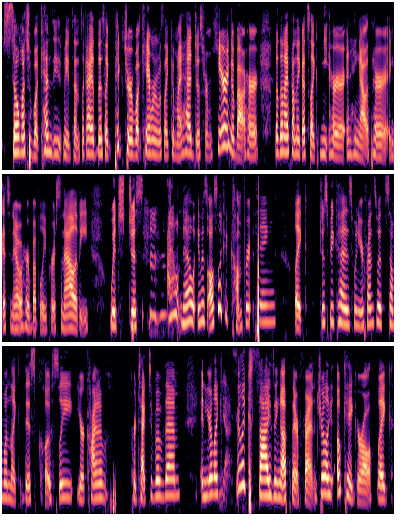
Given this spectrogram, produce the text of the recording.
so much of what Kenzie made sense. Like I had this like picture of what Cameron was like in my head just from hearing about her, but then I finally got to like meet her and hang out with her and get to know her bubbly personality, which just I don't know, it was also like a comfort thing. Like just because when you're friends with someone like this closely, you're kind of protective of them and you're like yes. you're like sizing up their friends You're like, "Okay, girl, like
